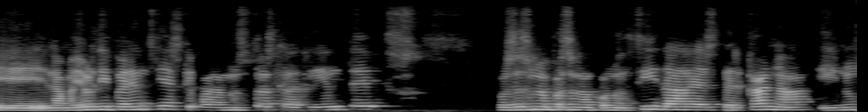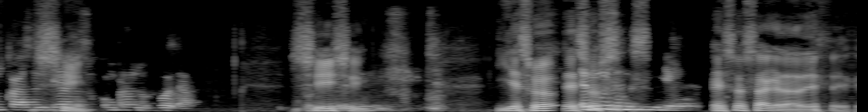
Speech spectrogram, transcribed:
Eh, la mayor diferencia es que para nosotras cada cliente pues es una persona conocida, es cercana y nunca se eso comprando fuera. Sí, sí. Y eso, eso, eso se agradece,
